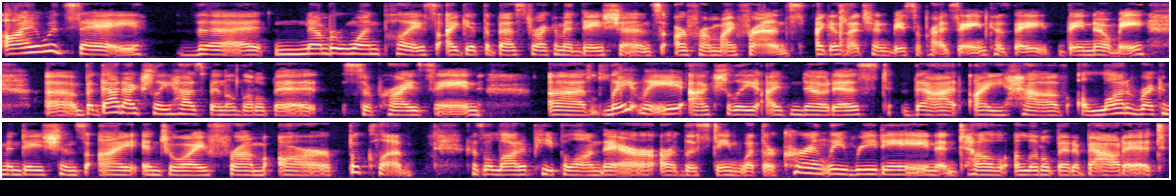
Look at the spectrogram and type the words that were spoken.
I would say the number one place I get the best recommendations are from my friends. I guess that shouldn't be surprising because they they know me, uh, but that actually has been a little bit surprising. Uh, lately, actually, I've noticed that I have a lot of recommendations I enjoy from our book club because a lot of people on there are listing what they're currently reading and tell a little bit about it.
